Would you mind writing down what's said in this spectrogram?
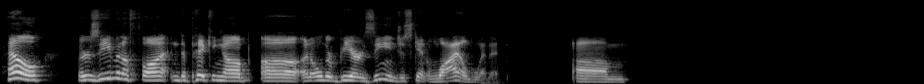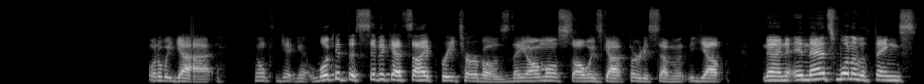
Hell, there's even a thought into picking up uh, an older BRZ and just getting wild with it. Um, what do we got? Don't forget, look at the Civic Si pre turbos. They almost always got 37. Yep. And, and that's one of the things,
